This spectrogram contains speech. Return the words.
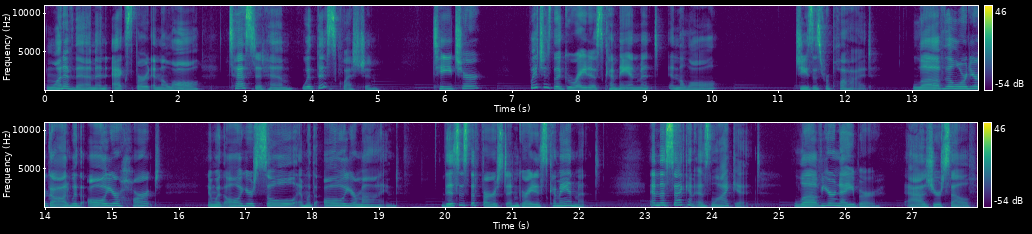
One of them, an expert in the law, tested him with this question Teacher, which is the greatest commandment in the law? Jesus replied, Love the Lord your God with all your heart and with all your soul and with all your mind. This is the first and greatest commandment. And the second is like it love your neighbor as yourself.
